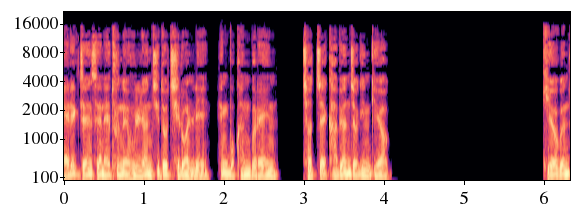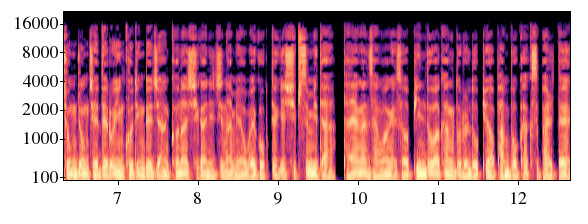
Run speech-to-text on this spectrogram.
에릭 젠센의 두뇌 훈련 지도 7원리, 행복한 브레인. 첫째, 가변적인 기억. 기억은 종종 제대로 인코딩되지 않거나 시간이 지나며 왜곡되기 쉽습니다. 다양한 상황에서 빈도와 강도를 높여 반복 학습할 때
